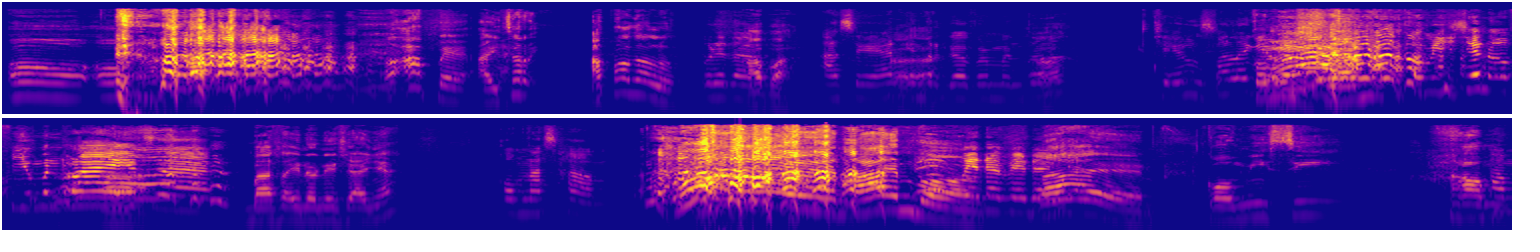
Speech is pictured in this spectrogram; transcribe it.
Oh, oh. oh apa? Aicer apa gak lo? Udah tahu. Apa? ASEAN Ah. Intergovernmental. Ah. Cie lupa lagi. Commission. Commission of Human Rights. eh. Bahasa Indonesianya? Komnas HAM. lain, lain, Bos. Beda-bedanya. Lain. Komisi HAM, HAM.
